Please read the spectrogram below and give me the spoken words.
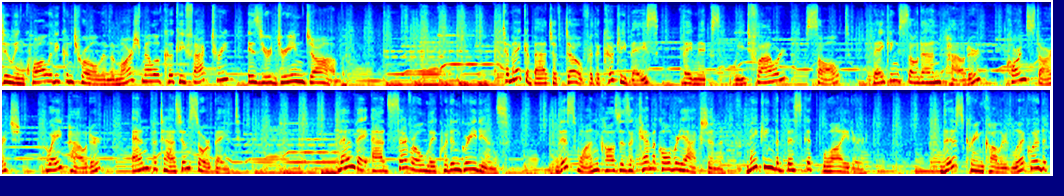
doing quality control in the Marshmallow Cookie Factory is your dream job. To make a batch of dough for the cookie base, they mix wheat flour, salt, baking soda and powder, cornstarch, whey powder, and potassium sorbate. Then they add several liquid ingredients. This one causes a chemical reaction, making the biscuit lighter. This cream-colored liquid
